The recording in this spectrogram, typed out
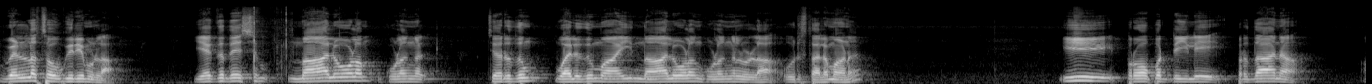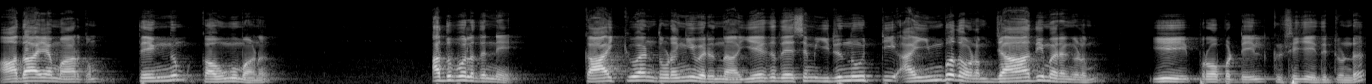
വെള്ള സൗകര്യമുള്ള ഏകദേശം നാലോളം കുളങ്ങൾ ചെറുതും വലുതുമായി നാലോളം കുളങ്ങളുള്ള ഒരു സ്ഥലമാണ് ഈ പ്രോപ്പർട്ടിയിലെ പ്രധാന ആദായ മാർഗം തെങ്ങും കവുങ്ങുമാണ്. അതുപോലെ തന്നെ കായ്ക്കുവാൻ തുടങ്ങി വരുന്ന ഏകദേശം ഇരുന്നൂറ്റി അയിമ്പതോളം ജാതി മരങ്ങളും ഈ പ്രോപ്പർട്ടിയിൽ കൃഷി ചെയ്തിട്ടുണ്ട്.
